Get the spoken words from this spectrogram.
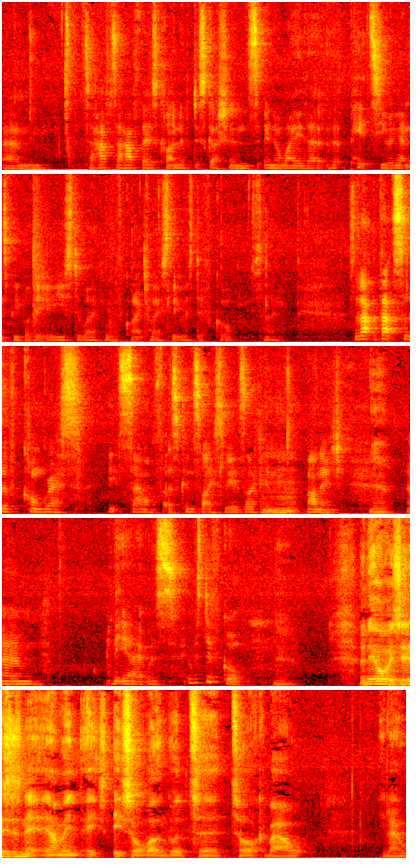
um, to have to have those kind of discussions in a way that, that pits you against people that you're used to working with quite closely was difficult. So, so that that's sort of Congress itself as concisely as I can Mm. manage. Yeah. Um, but yeah, it was it was difficult. Yeah. And it always is, isn't it? I mean, it's it's all well and good to talk about, you know,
